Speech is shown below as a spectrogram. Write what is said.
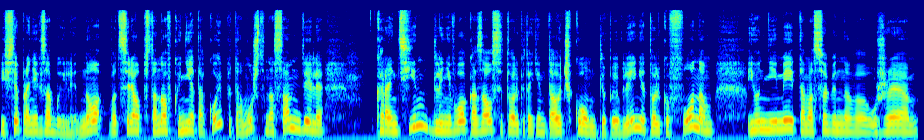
и все про них забыли. Но вот сериал «Постановка» не такой, потому что на самом деле карантин для него оказался только таким толчком для появления, только фоном, и он не имеет там особенного уже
